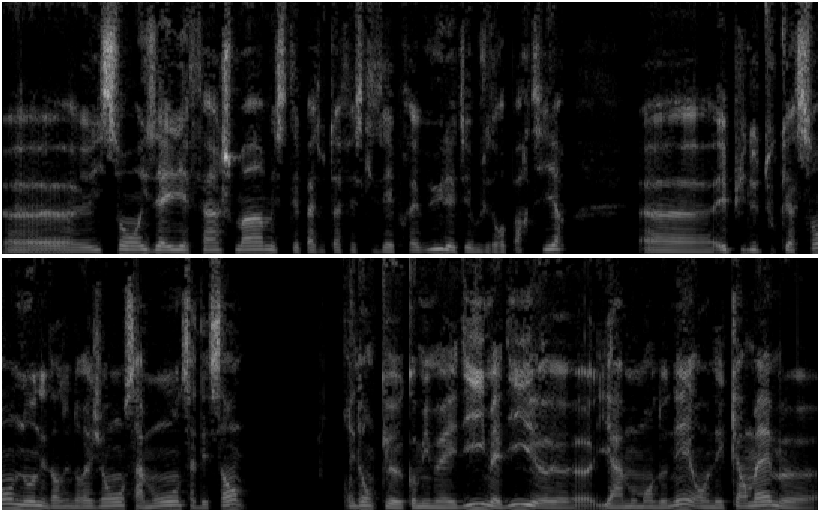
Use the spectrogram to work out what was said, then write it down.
Euh, ils sont, ils avaient fait un chemin, mais c'était pas tout à fait ce qu'ils avaient prévu. Il été obligé de repartir. Euh, et puis de tout casson, nous on est dans une région, ça monte, ça descend. Et donc, euh, comme il m'avait dit, il m'a dit, il y a un moment donné, on est quand même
